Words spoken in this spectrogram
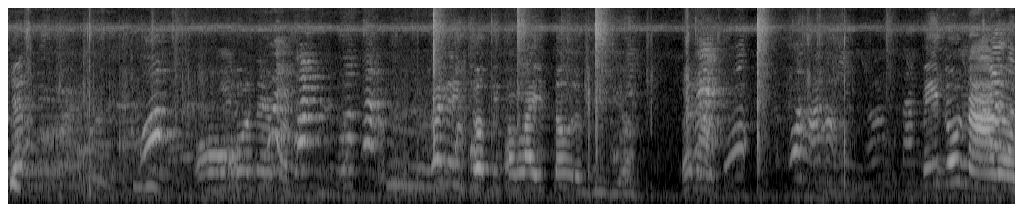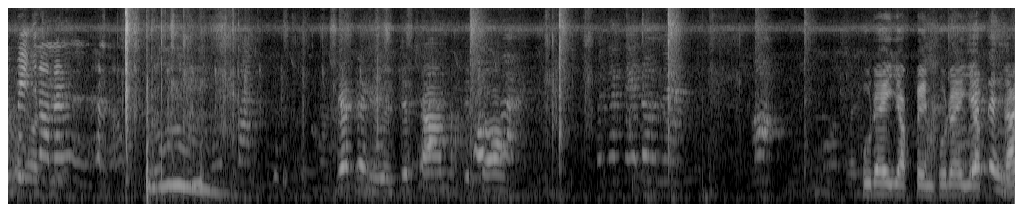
เจ็ดโอ้เนี่แบบก็นี่เธอปีทองไล่เตอร์ดีเดียวเอ้ยนะปีนู้นนาเลย เจ็ดได้เจ็ดชามเจ็ดซองผู้ใดอยากเป็นผู้ใดอยากได้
